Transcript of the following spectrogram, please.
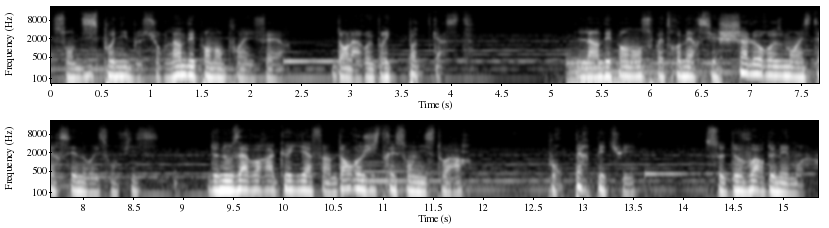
sont disponibles sur l'indépendant.fr dans la rubrique podcast. L'Indépendant souhaite remercier chaleureusement Esther Senot et son fils de nous avoir accueillis afin d'enregistrer son histoire pour perpétuer ce devoir de mémoire.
